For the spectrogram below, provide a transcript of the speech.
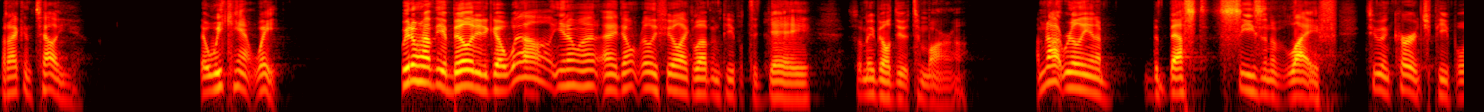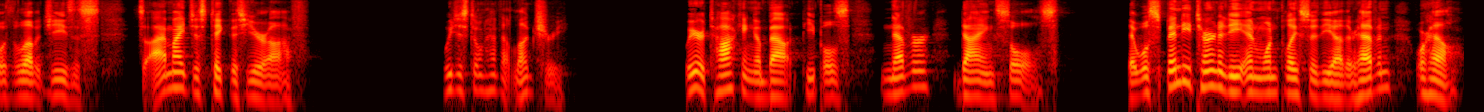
But I can tell you that we can't wait. We don't have the ability to go, well, you know what? I don't really feel like loving people today, so maybe I'll do it tomorrow. I'm not really in a, the best season of life to encourage people with the love of Jesus, so I might just take this year off. We just don't have that luxury. We are talking about people's never dying souls that will spend eternity in one place or the other, heaven or hell.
